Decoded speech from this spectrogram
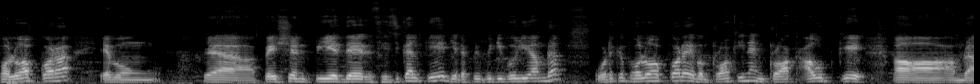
ফলো আপ করা এবং পেশেন্ট পিএদের ফিজিক্যাল কে, যেটা পিপিডি বলি আমরা, ওটাকে ফলো আপ করা এবং ক্লক ইন অ্যান্ড ক্লক আউটকে আমরা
